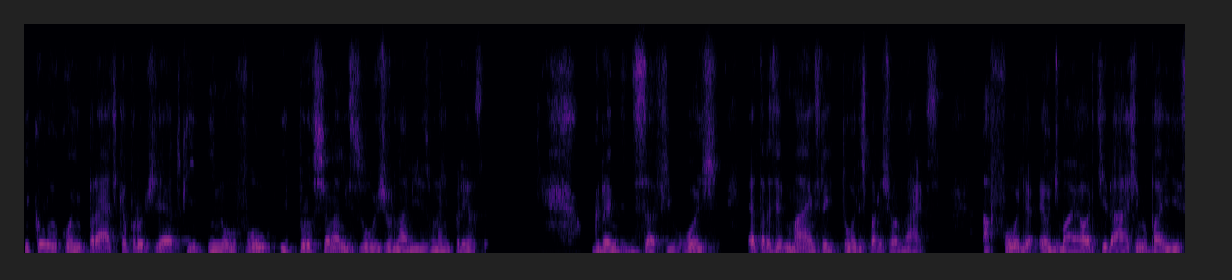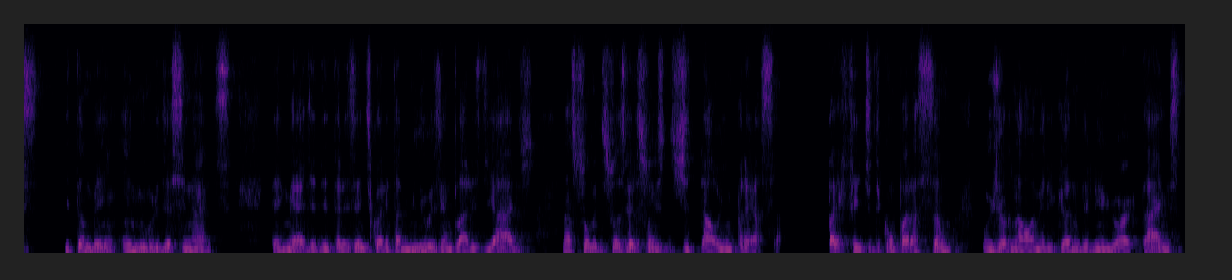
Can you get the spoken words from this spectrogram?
e colocou em prática projeto que inovou e profissionalizou o jornalismo na empresa. O grande desafio hoje é trazer mais leitores para os jornais. A Folha é o de maior tiragem no país e também em número de assinantes. Tem média de 340 mil exemplares diários na soma de suas versões digital e impressa. Para efeito de comparação, o jornal americano The New York Times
